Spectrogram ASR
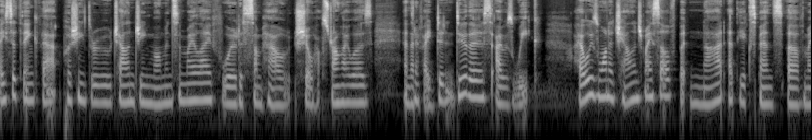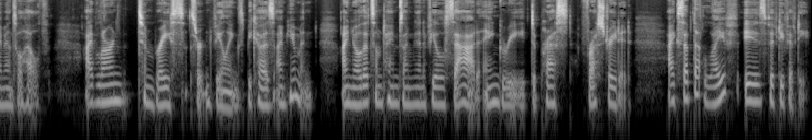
I used to think that pushing through challenging moments in my life would somehow show how strong I was, and that if I didn't do this, I was weak. I always want to challenge myself, but not at the expense of my mental health. I've learned to embrace certain feelings because I'm human. I know that sometimes I'm going to feel sad, angry, depressed, frustrated. I accept that life is 50 50.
